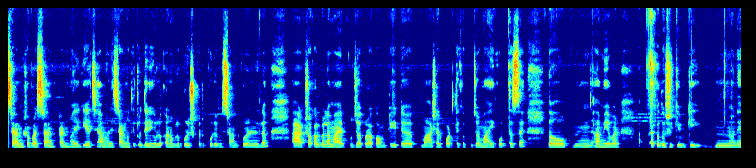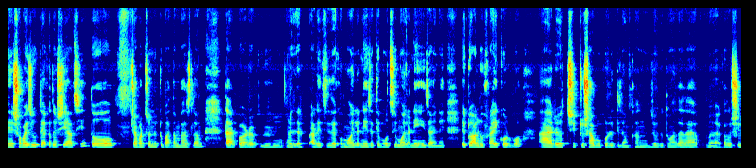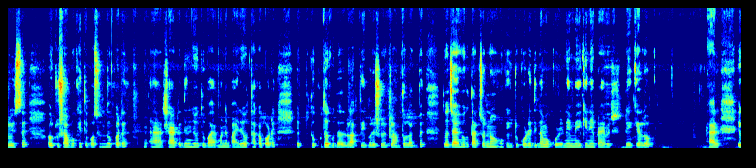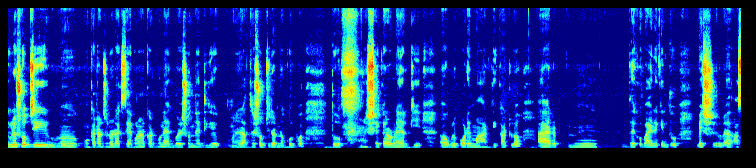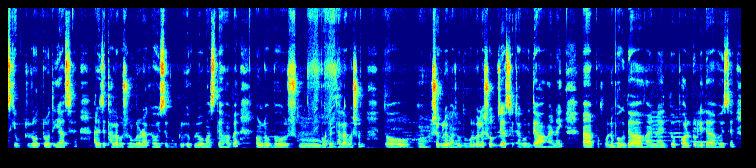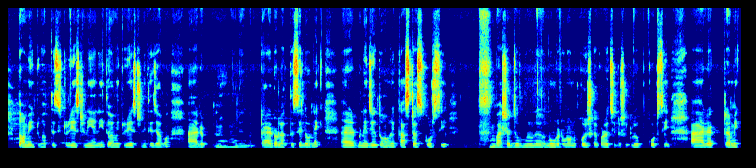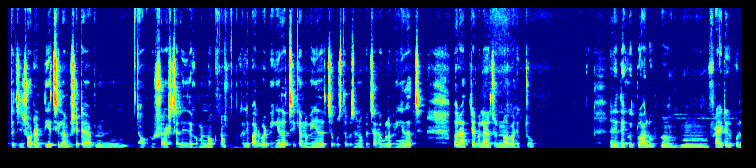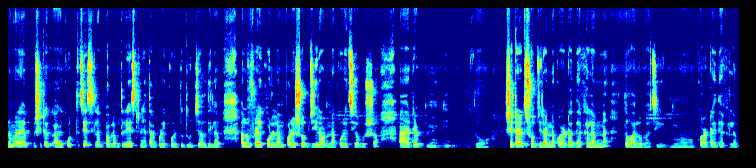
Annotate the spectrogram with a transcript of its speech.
স্নান, সবার স্নান টান হয়ে গিয়েছে, আমার এই স্নান হতে একটু দেরি হলো, কারণ ওগুলো পরিষ্কার করে আমি স্নান করে নিলাম। আর সকালবেলা মায়ের পূজা করা কমপ্লিট মা আসার পর থেকে পূজা মাই করতেছে। তো আমি আবার একাদশী কি কি মানে সবাই যেহেতু একাদশী আছি, তো সবার জন্য একটু বাদাম ভাজলাম। তারপর আর- এই যে দেখো ময়লা নিয়ে যেতে বলছি, ময়লা নিয়েই যায় নাই। একটু আলু ফ্রাই করব, আর হচ্ছে একটু সাবু করে দিলাম। কারণ যেহেতু তোমার দাদা একাদশী রয়েছে, ও একটু সাবু খেতে পছন্দ করে। আর সারাটা দিন যেহেতু মানে বাইরেও থাকা পড়ে, একটু তো ক্ষুধা ক্ষুধা লাগতেই পারে, শরীর ক্লান্ত লাগবে। তো যাই হোক, তার জন্য ওকে একটু করে দিলাম। ও করে নিয়ে, মেয়েকে নিয়ে প্রাইভেটে গেল। আর এগুলো সবজি কাটার জন্য রাখছি। এখন আর কাটবো না। একবারে সন্ধ্যার দিকে মানে রাত্রে সবজি রান্না করব। তো সে কারণে আর কি ওগুলো পরে মা আর কি কাটলো। আর দেখো বাইরে কিন্তু বেশ আজকে একটু রোদ রোদই আছে। আর এই যে থালা বাসনগুলো রাখা হয়েছে ওগুলো মাজতে হবে। ওগুলো উম, বকের থালা বাসন। তো সেগুলো মাজবো। দুপুরবেলা সবজি আজকে ঠাকুরকে দেওয়া হয় নাই। মানে ভোগ দেওয়া হয় নাই। তো ফল টলি দেওয়া হয়েছে। তো আমি একটু ভাবতেছি একটু রেস্ট নিয়ে নিই। তো আমি একটু রেস্ট নিতে যাব। আর টায়ার্ডও লাগতেছিল অনেক। আর মানে যেহেতু অনেক কাজ টাজ করছি বাসার যে নোংরা টোংরা অনেক পরিষ্কার করা ছিল, সেগুলো করছি। আর একটা, আমি একটা জিনিস অর্ডার দিয়েছিলাম, সেটা অবশ্যই আসছে। আর দেখো, আমার নখটা খালি বারবার ভেঙে যাচ্ছে। কেন ভেঙে যাচ্ছে বুঝতে পারছি নখের চারাগুলো ভেঙে যাচ্ছে। তো রাত্রেবেলার জন্য আবার একটু দেখো, একটু আলু ফ্রাই করলাম। মানে সেটা আগে করতে চেয়েছিলাম, ভাবলাম তো রেস্ট নিয়ে তারপরে করে একটু দুধ জাল দিলাম। আলু ফ্রাই করলাম, পরে সবজি রান্না করেছি অবশ্য। আর তো সেটা আর সবজি রান্না করাটা দেখালাম না। তো আলু ভাজি করাটাই দেখালাম।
